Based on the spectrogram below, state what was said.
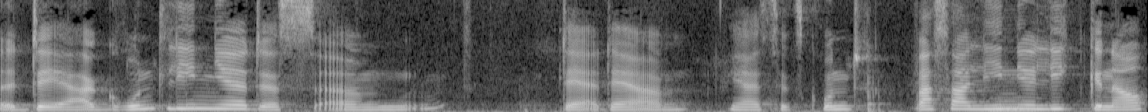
der Grundlinie des ähm, der, der wie heißt jetzt, Grundwasserlinie mhm. liegt, genau,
